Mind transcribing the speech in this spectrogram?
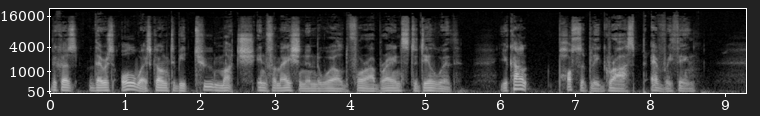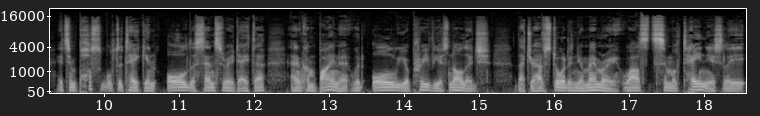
because there is always going to be too much information in the world for our brains to deal with. You can't possibly grasp everything. It's impossible to take in all the sensory data and combine it with all your previous knowledge that you have stored in your memory whilst simultaneously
